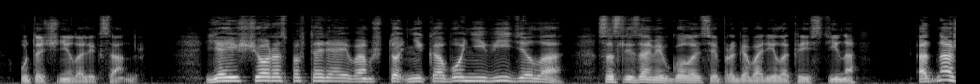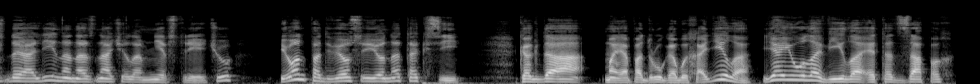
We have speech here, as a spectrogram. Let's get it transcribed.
— уточнил Александр. «Я еще раз повторяю вам, что никого не видела», — со слезами в голосе проговорила Кристина. «Однажды Алина назначила мне встречу, и он подвез ее на такси. Когда моя подруга выходила, я и уловила этот запах.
